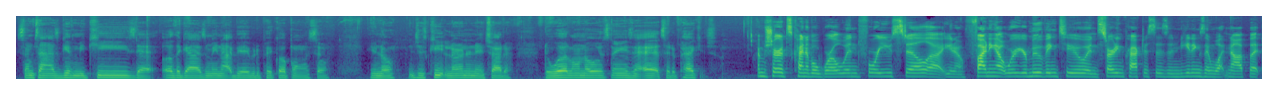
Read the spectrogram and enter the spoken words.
sometimes giving me keys that other guys may not be able to pick up on. So, you know, just keep learning and try to dwell on those things and add to the package. I'm sure it's kind of a whirlwind for you still, uh, you know, finding out where you're moving to and starting practices and meetings and whatnot. But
